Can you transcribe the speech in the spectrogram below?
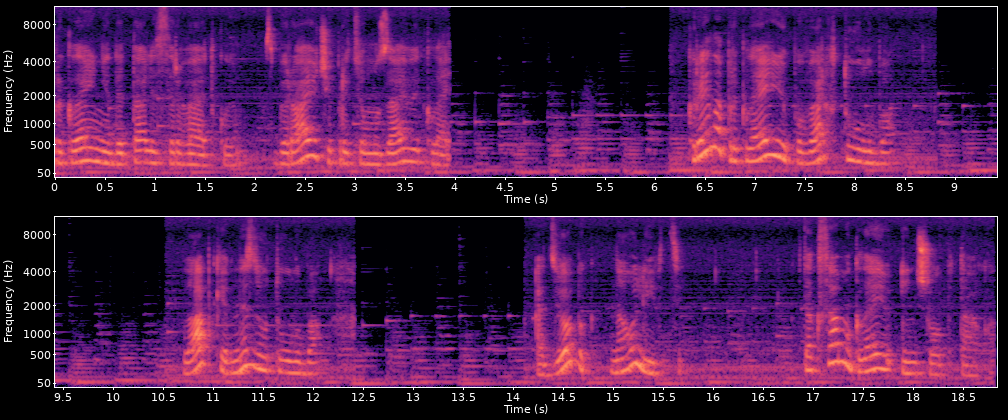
приклеєні деталі серветкою, збираючи при цьому зайвий клей. Крила приклеюю поверх тулуба, лапки внизу тулуба, а дзьобик на голівці. Так само клею іншого птаха.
